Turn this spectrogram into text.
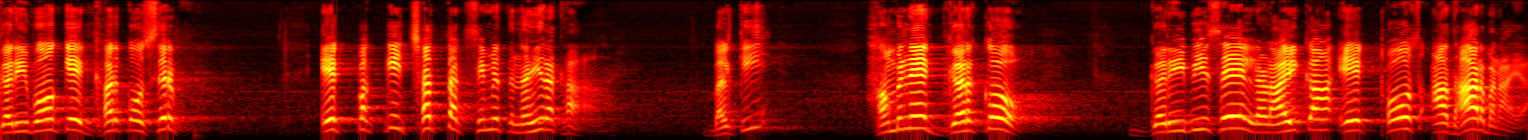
गरीबों के घर को सिर्फ़ एक पक्की छत तक सीमित नहीं रखा, बल्कि हमने घर को गरीबी से लड़ाई का एक ठोस आधार बनाया।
